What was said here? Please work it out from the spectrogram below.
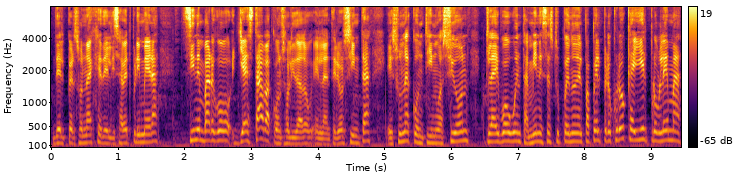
del personaje de Elizabeth I, sin embargo, ya estaba consolidado en la anterior cinta, es una continuación, Clive Owen también está estupendo en el papel, pero creo que ahí el problema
